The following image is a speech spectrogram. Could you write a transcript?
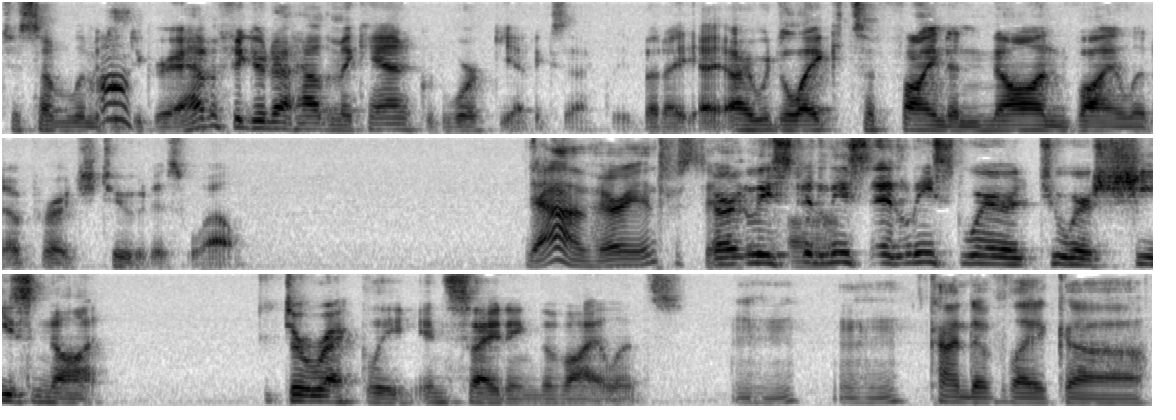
to some limited Huh. degree. I haven't figured out how the mechanic would work yet exactly, but I, I I would like to find a non-violent approach to it as well, Yeah, very interesting. or at least at Uh, least at least where to where she's not directly inciting the violence. hmm hmm Kind of like, uh, oh,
